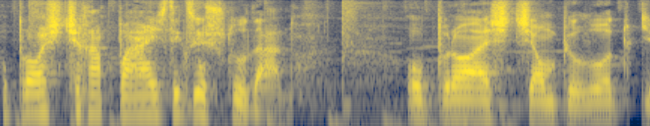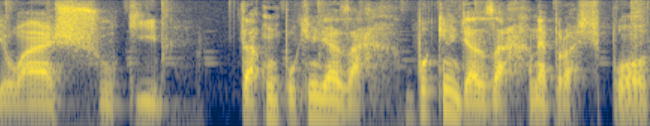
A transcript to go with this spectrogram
O Prost, rapaz, tem que ser estudado o Prost é um piloto que eu acho que tá com um pouquinho de azar. Um pouquinho de azar, né, Prost? Pô,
